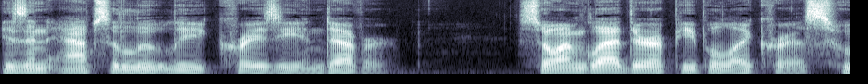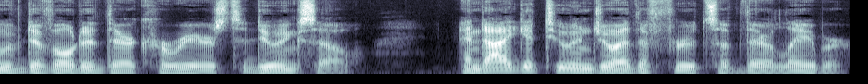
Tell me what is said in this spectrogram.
is an absolutely crazy endeavor. So I'm glad there are people like Chris who have devoted their careers to doing so, and I get to enjoy the fruits of their labor.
